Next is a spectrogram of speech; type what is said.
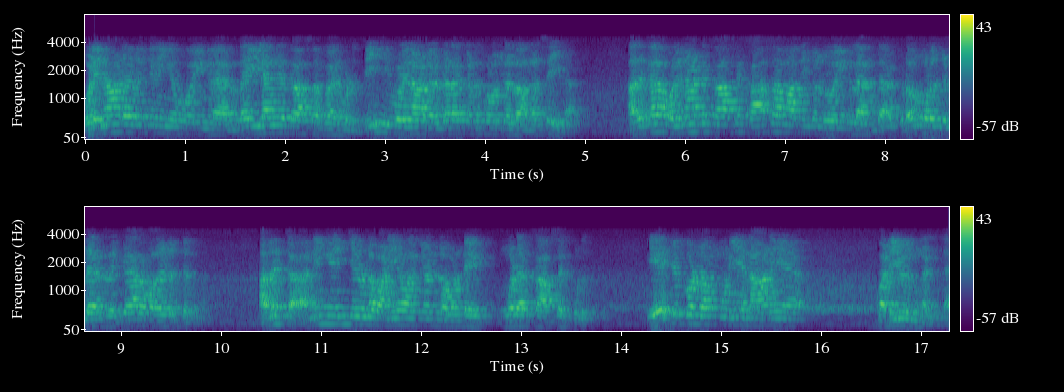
வெளிநாடுகளுக்கு நீங்க போயிங்களா இருந்தா இலங்கை காசை பயன்படுத்தி வெளிநாடுகளுக்கு டக்குனு கொடுக்கல் வாங்க செய்யலாம். அதுக்காக வெளிநாட்டு காசை காசா மாத்தி கொண்டு போவீங்களா இருந்தா கூட உங்களுக்கு இடம் இருக்கு. அதை எடுத்துருங்க அதுக்காக நீங்க இங்க உள்ள வணிக வங்கிகள்ல ஒன்றை உங்களோட காசை கொடுத்து ஏற்றுக்கொள்ளக்கூடிய நாணய வடிவங்கள்ல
